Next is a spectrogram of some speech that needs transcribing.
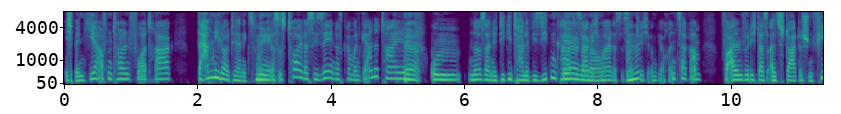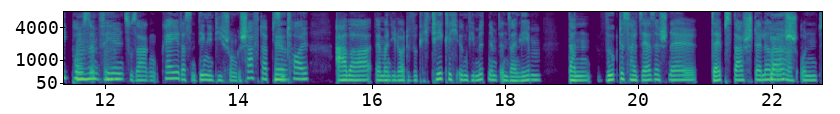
ich bin hier auf einem tollen Vortrag, da haben die Leute ja nichts von. Nee. Das ist toll, dass sie sehen, das kann man gerne teilen, ja. um ne, seine digitale Visitenkarte, ja, sage genau. ich mal. Das ist mhm. natürlich irgendwie auch Instagram. Vor allem würde ich das als statischen Feedpost mhm, empfehlen, mhm. zu sagen, okay, das sind Dinge, die ich schon geschafft habe, die ja. sind toll. Aber wenn man die Leute wirklich täglich irgendwie mitnimmt in sein Leben, dann wirkt es halt sehr, sehr schnell selbstdarstellerisch Klar. und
